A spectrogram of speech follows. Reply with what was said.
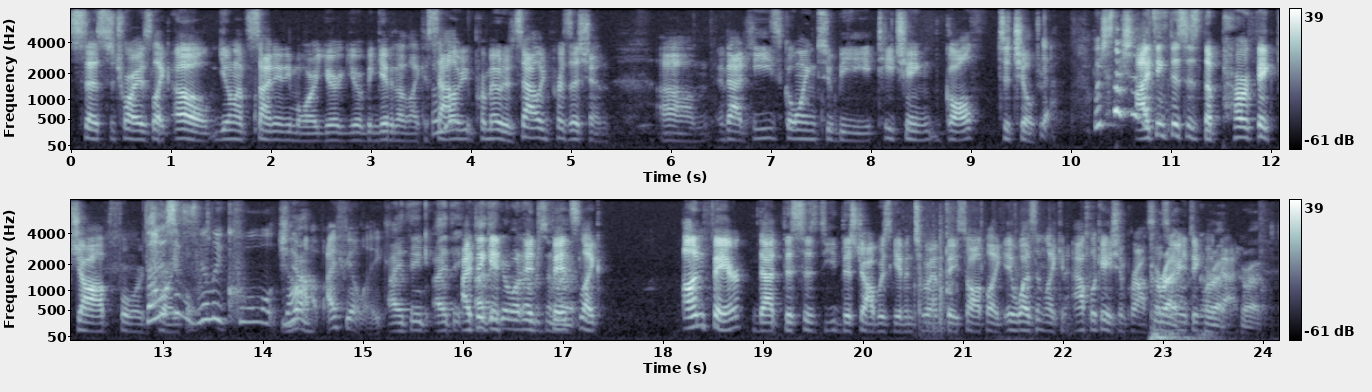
says to Troy is like, "Oh, you don't have to sign anymore. You're you've been given a, like a Mm-hmm. salary promoted salary position. Um, that he's going to be teaching golf to children. yeah which is actually I think this is the perfect job for that Troy. is a really cool job i feel like I think I think I think, it, you're it fits right. like unfair that this is this job was given to him based off like it wasn't like an application process or anything correct, like that. correct.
